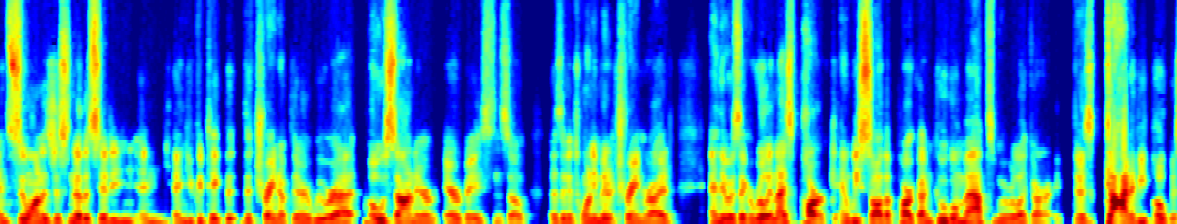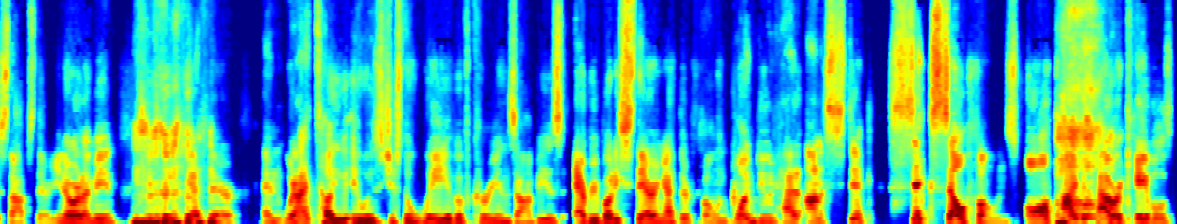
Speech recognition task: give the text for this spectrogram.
and Suwon is just another city, and, and you could take the, the train up there. We were at Osan Air, Air Base, and so it was like a 20 minute train ride. And there was like a really nice park. And we saw the park on Google Maps, and we were like, all right, there's got to be Pokestops there. You know what I mean? We get there and when i tell you it was just a wave of korean zombies everybody staring at their phone one dude had on a stick six cell phones all tied to power cables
